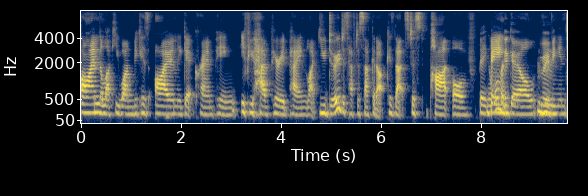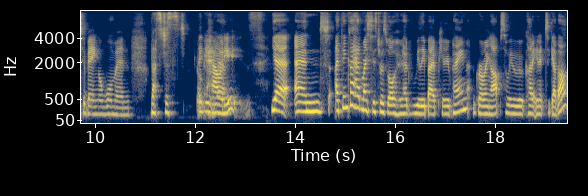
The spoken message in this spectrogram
I'm the lucky one because I only get cramping if you have period pain. Like you do just have to suck it up because that's just part of Being a being woman. a girl, Mhm. moving into being a woman. That's just It- how yeah. it is. Yeah, and I think I had my sister as well who had really bad period pain growing up, so we were kind of in it together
